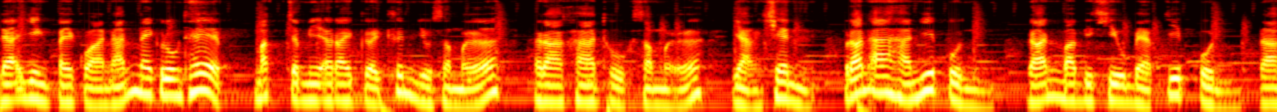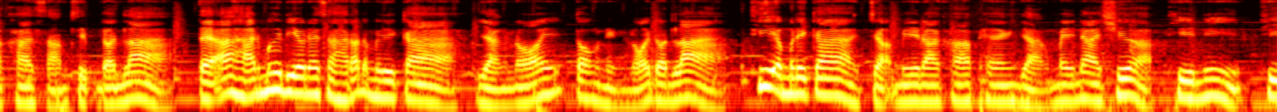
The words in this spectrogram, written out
และยิ่งไปกว่านั้นในกรุงเทพมักจะมีอะไรเกิดขึ้นอยู่เสมอ ราคาถูกเสมอ อย่างเช่น ร้านอาหารญี่ปุ่น ร้านบาร์บีคิวแบบญี่ปุ่น ราคา 30 ดอลลาร์ แต่อาหารมื้อเดียวในสหรัฐอเมริกาอย่างน้อยต้อง 100 ดอลลาร์ ที่อเมริกาจะมีราคาแพงอย่างไม่น่าเชื่อ ที่นี่ที่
